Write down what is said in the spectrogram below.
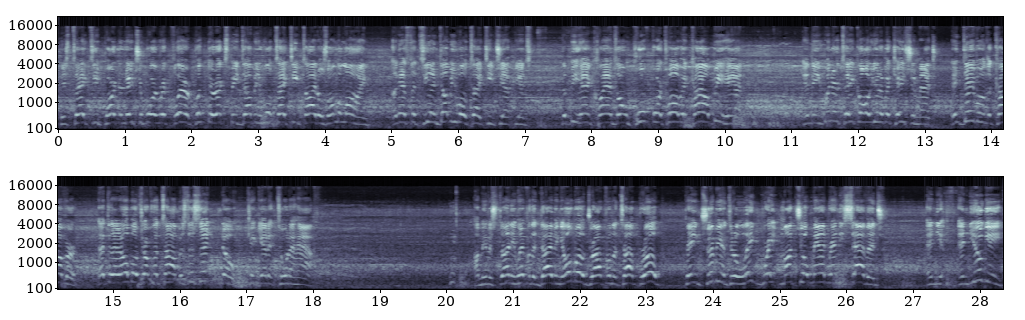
his tag team partner, Nature Boy Ric Flair, put their XPW World Tag Team titles on the line against the TNW World Tag Team Champions, the Behan Clan's own Cool 412 and Kyle Behan, in the winner-take-all unification match, and David with the cover. After that elbow drop from the top, is this it? No, kick at it, two and a half. I'm even stunned. He went for the diving elbow drop from the top rope. paying tribute to the late great Macho Man Randy Savage, and and Yugi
